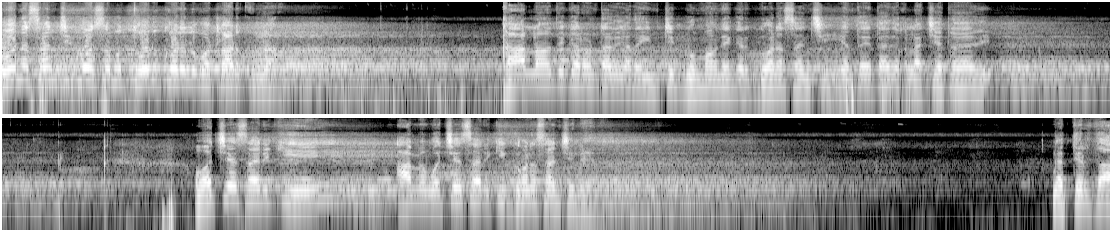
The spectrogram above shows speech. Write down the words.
గోన సంచి కోసము తోడుకోడలు కొట్లాడుకున్నారు. కాళ్ళం దగ్గర ఉంటుంది కదా ఇంటి గుమ్మం దగ్గర గోన సంచి. ఎంత అవుతుంది ఒక లక్ష అవుతుంది అది వచ్చేసరికి ఆమె వచ్చేసరికి గోన సంచి లేదు. ఇంకా తిడతా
